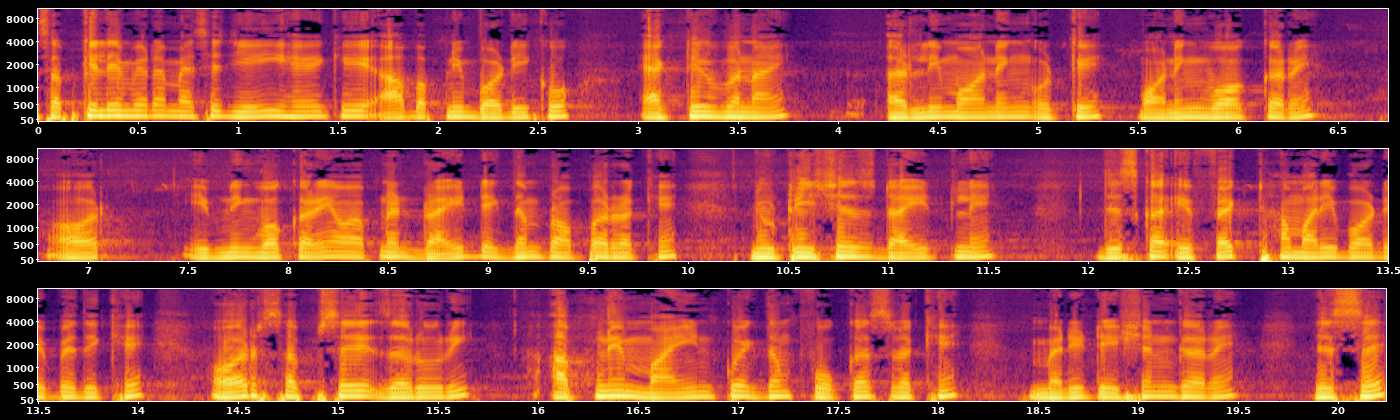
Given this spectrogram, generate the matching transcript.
सबके लिए मेरा मैसेज यही है कि आप अपनी बॉडी को एक्टिव बनाएँ अर्ली मॉर्निंग उठ के मॉर्निंग वॉक करें और इवनिंग वॉक करें और अपना डाइट एकदम प्रॉपर रखें न्यूट्रिशियस डाइट लें, जिसका इफ़ेक्ट हमारी बॉडी पे दिखे और सबसे ज़रूरी, अपने माइंड को एकदम फोकस रखें मेडिटेशन करें, जिससे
